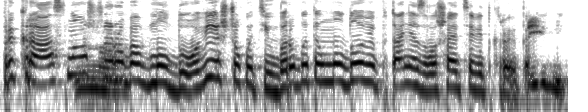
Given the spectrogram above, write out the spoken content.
прекрасно, що Ну. робив в Молдові, що хотів би робити в Молдові. Питання залишається відкритим. І,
